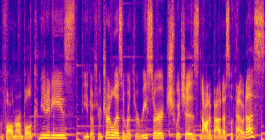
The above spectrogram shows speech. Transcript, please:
vulnerable communities, either through journalism or through research, which is not about us without us,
